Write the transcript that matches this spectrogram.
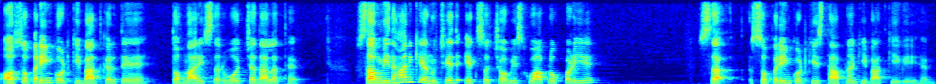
और सुप्रीम कोर्ट की बात करते हैं तो हमारी सर्वोच्च अदालत है। संविधान के अनुच्छेद 124 को आप लोग पढ़िए। सुप्रीम कोर्ट की स्थापना की बात की गई है।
